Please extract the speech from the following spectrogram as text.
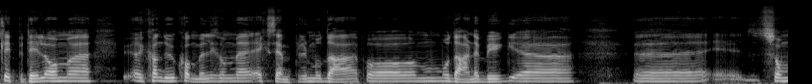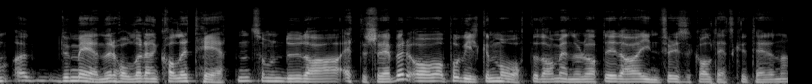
slippe til om Kan du komme liksom med eksempler på moderne bygg? Eh, som eh, du mener holder den kvaliteten som du da etterstreber, og på hvilken måte da mener du at de da innfører disse kvalitetskriteriene?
